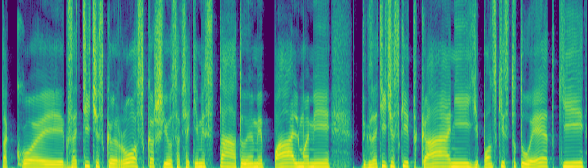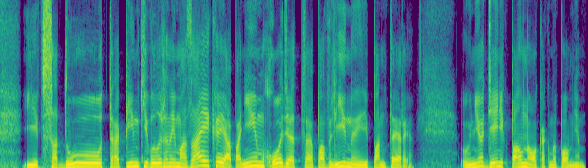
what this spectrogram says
такой экзотической роскошью, со всякими статуями, пальмами, экзотические ткани, японские статуэтки, и в саду тропинки, выложенные мозаикой, а по ним ходят павлины и пантеры. У нее денег полно, как мы помним.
